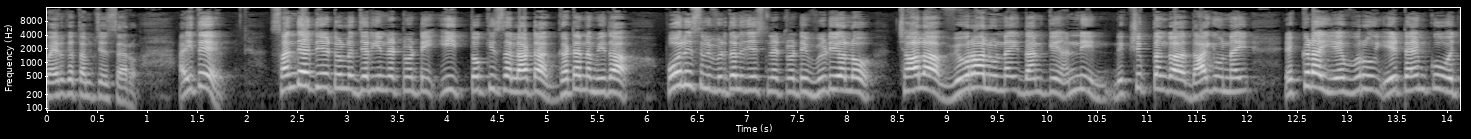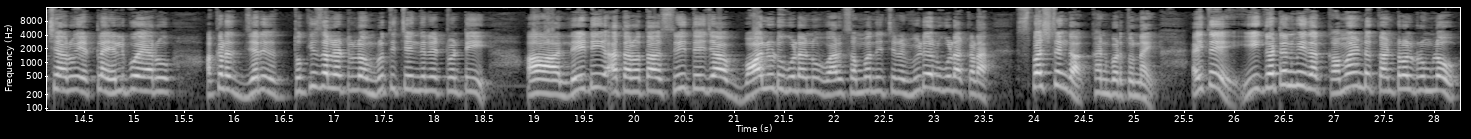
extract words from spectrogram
బహిర్గతం చేశారు. అయితే సంధ్యా థియేటర్లో జరిగినటువంటి ఈ తొక్కిసలాట ఘటన మీద పోలీసులు విడుదల చేసినటువంటి వీడియోలో చాలా వివరాలు ఉన్నాయి. దానికి అన్ని నిక్షిప్తంగా దాగి ఉన్నాయి. ఎక్కడ ఎవరు ఏ టైంకు వచ్చారు ఎట్లా వెళ్ళిపోయారు అక్కడ జరి తొక్కిసలాటలో మృతి చెందినటువంటి ఆ లేడీ ఆ తర్వాత శ్రీతేజ బాలుడు కూడాను వారికి సంబంధించిన వీడియోలు కూడా అక్కడ స్పష్టంగా కనబడుతున్నాయి. అయితే ఈ ఘటన మీద కమాండ్ కంట్రోల్ రూమ్లో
